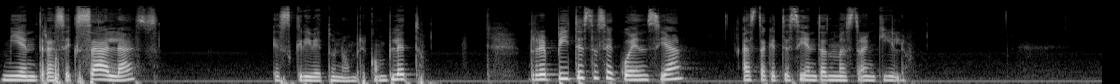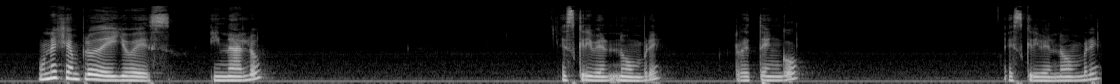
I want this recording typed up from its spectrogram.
Mientras exhalas, escribe tu nombre completo. Repite esta secuencia hasta que te sientas más tranquilo. Un ejemplo de ello es, inhalo, escribe el nombre, retengo, escribe el nombre,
